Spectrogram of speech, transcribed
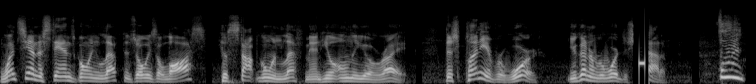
Once he understands going left is always a loss, he'll stop going left, man. He'll only go right. There's plenty of reward. You're going to reward the shit out of him.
